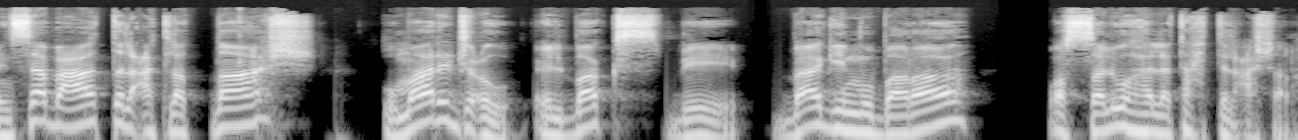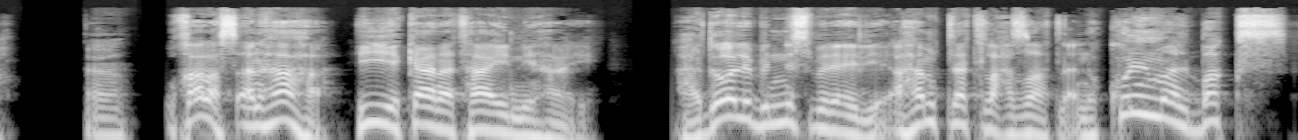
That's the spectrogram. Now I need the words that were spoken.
من سبعة طلعت ل 12 وما رجعوا. البوكس بباقي المباراة وصلوها لتحت العشرة. أه. وخلص أنهاها. هي كانت هاي النهاية. هدول بالنسبة لي أهم ثلاث لحظات لأنه كل ما البوكس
